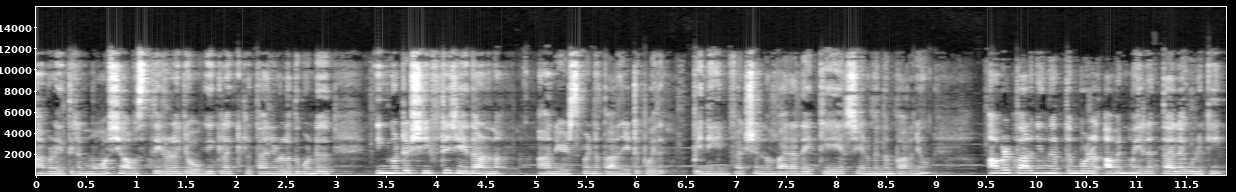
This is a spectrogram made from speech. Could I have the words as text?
അവിടെ ഇതിലും മോശം അവസ്ഥയിലുള്ള രോഗികളെ കിടത്താനുള്ളത് കൊണ്ട് ഇങ്ങോട്ട് ഷിഫ്റ്റ് ചെയ്താണെന്ന് ആ നേഴ്സ് പെണ്ണ് പറഞ്ഞിട്ട് പോയത്. പിന്നെ ഇൻഫെക്ഷൻ ഒന്നും വരാതെ കെയർ ചെയ്യണമെന്നും പറഞ്ഞു. അവൾ പറഞ്ഞു നിർത്തുമ്പോൾ അവൻ മേലെ തല കുലുക്കി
